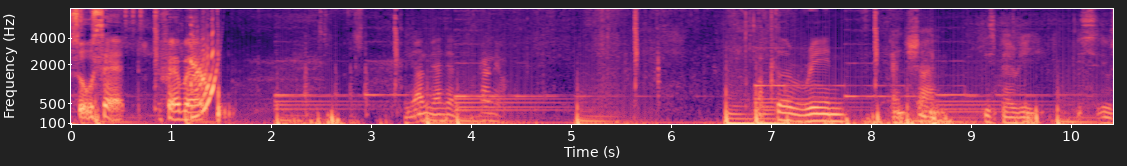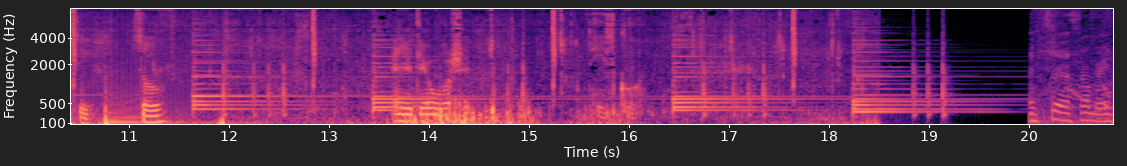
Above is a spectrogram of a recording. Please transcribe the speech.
So sad. Farewell. After rain and shine, this berry is still safe. So And you didn't wash it. the strawberry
